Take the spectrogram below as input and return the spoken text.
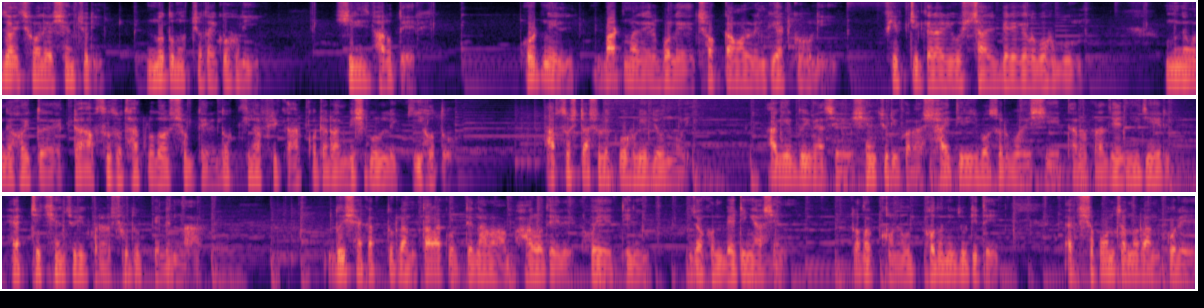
জয়সওয়ালের century, নতুন উচ্চতায় Kohli, series ভারতের। ওডনিল বাটম্যানের বলে ছক্কা মারলেন বিরাট কোহলি, ফিফটি ক্যালারি উচ্ছ্বাস বেড়ে গেল বহুগুণ মনে মনে হয়তো একটা আফসোসও থাকল দর্শকদের, দক্ষিণ আফ্রিকা আর কটা রান বেশি করলে কি হতো? আফসোসটা আসলে কোহলির জন্যই। আগের দুই ম্যাচে সেঞ্চুরি করা সাঁত্রিশ বছর বয়সী তারকা যে নিজের হ্যাট্রিক সেঞ্চুরি করার সুযোগ পেলেন না দুইশো একাত্তর রান তাড়া করতে নামা ভারতের হয়ে তিনি যখন ব্যাটিংয়ে আসেন, ততক্ষণে উদ্বোধনী জুটিতে একশো পঞ্চান্ন রান করে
